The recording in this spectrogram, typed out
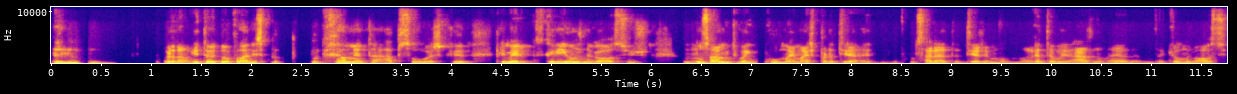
Perdão, então eu estou a falar nisso porque, porque realmente há, há, pessoas que, primeiro, que criam os negócios, não sabem muito bem como, é mais para tirar, começar a, ter uma rentabilidade, não é, daquele negócio.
